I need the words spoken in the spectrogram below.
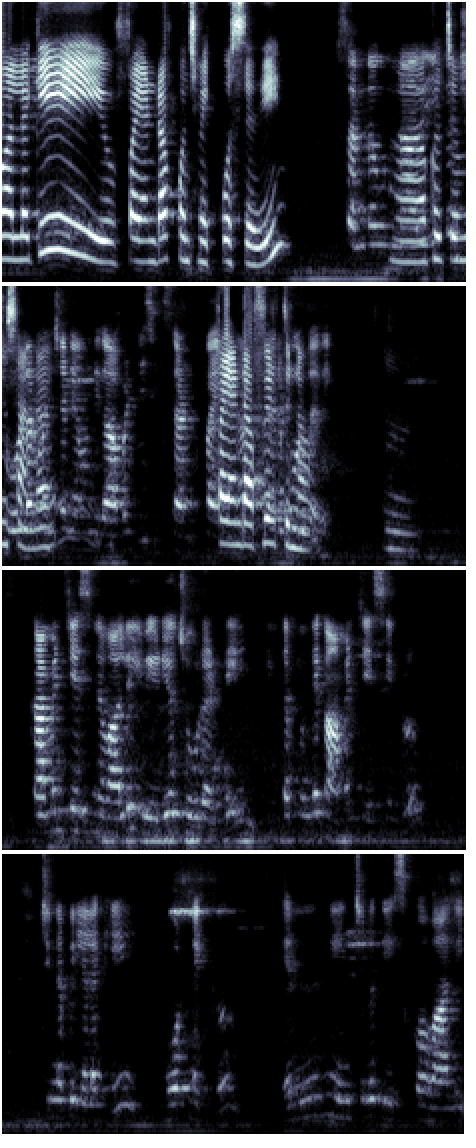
వాళ్ళకి ఫైవ్ అండ్ హాఫ్ కొంచెం ఎక్కువ వస్తుంది. కొంచెం ఉంది కాబట్టి సిక్స్ అండ్ half పెడుతున్నాం. కామెంట్ చేసిన వాళ్ళు ఈ వీడియో చూడండి. ఇంతకు ముందే కామెంట్ చేసిండ్రు. చిన్న పిల్లలకి బోట్ నెక్ ఎన్ని ఇంచులు తీసుకోవాలి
